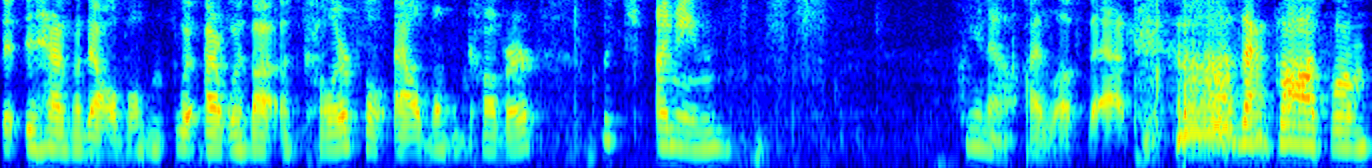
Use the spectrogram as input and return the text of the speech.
it has an album with, uh, with a, a colorful album cover, which I mean, you know, I love that. That's awesome.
